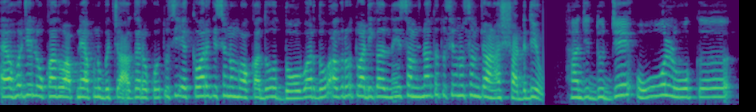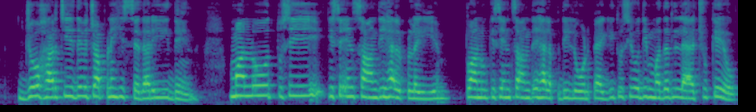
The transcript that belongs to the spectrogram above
ਇਹੋ ਜਿਹੇ ਲੋਕਾਂ ਤੋਂ ਆਪਣੇ ਆਪ ਨੂੰ ਬਚਾ ਕੇ ਰੱਖੋ। ਤੁਸੀਂ ਇੱਕ ਵਾਰ ਕਿਸੇ ਨੂੰ ਮੌਕਾ ਦਿਓ, ਦੋ ਵਾਰ ਦਿਓ। ਅਗਰ ਉਹ ਤੁਹਾਡੀ ਗੱਲ ਨਹੀਂ ਸਮਝਣਾ ਤਾਂ ਤੁਸੀਂ ਉਹਨੂੰ ਸਮਝਾਉਣਾ ਛੱਡ ਦਿਓ। ਹਾਂਜੀ, ਦੂਜੇ ਉਹ ਲੋਕ ਜੋ ਹਰ ਚੀਜ਼ ਦੇ ਵਿੱਚ ਆਪਣੀ ਹਿੱਸੇਦਾਰੀ ਦੇਣ। ਮੰਨ ਲਓ ਤੁਸੀਂ ਕਿਸੇ ਇਨਸਾਨ ਦੀ ਹੈਲਪ ਲਈ ਹੈ ਤੁਹਾਨੂੰ ਕਿਸੇ ਇਨਸਾਨ ਦੇ ਹੈਲਪ ਦੀ ਲੋੜ ਪੈ ਗਈ। ਤੁਸੀਂ ਉਹਦੀ ਮਦਦ ਲੈ ਚੁੱਕੇ ਹੋ।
